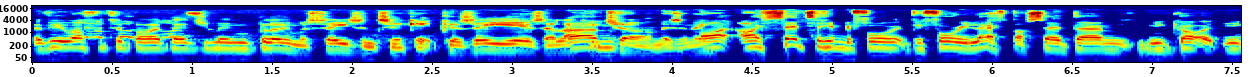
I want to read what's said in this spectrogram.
have you offered to buy Benjamin Bloom a season ticket because he is a lucky Um, charm, isn't he? I, I said to him before before he left, I said, um, "You got you,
